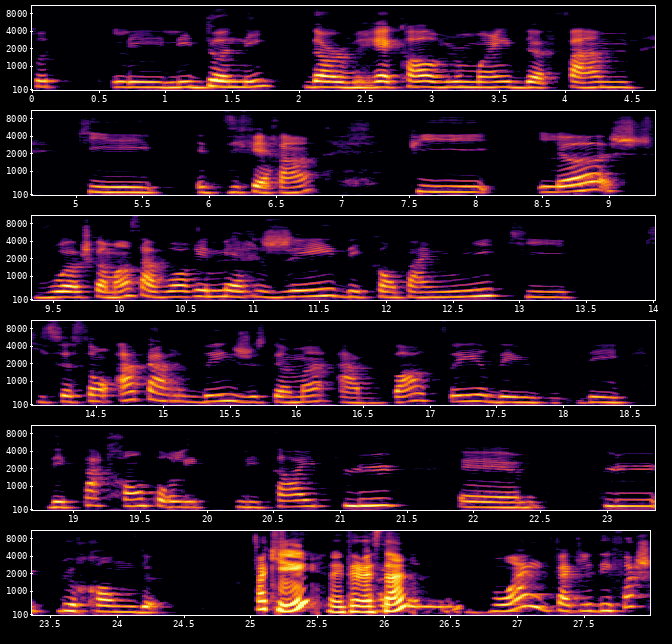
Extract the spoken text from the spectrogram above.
toutes les, les données d'un vrai corps humain de femme qui est différent. Puis là, je, vois, je commence à voir émerger des compagnies qui, qui se sont attardées justement à bâtir des, des, des patrons pour les, les tailles plus, euh, plus, plus rondes. OK, intéressant. Oui, fait que des fois, je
